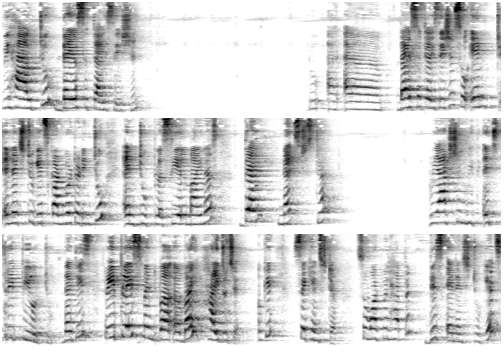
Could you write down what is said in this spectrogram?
we have to diazotization. Do uh, uh, diazotization. So, N, NH2 gets converted into N2 plus Cl minus. Then, next step, reaction with H3PO2. That is replacement by, uh, by hydrogen. Okay. Second step. So what will happen? This NH2 gets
